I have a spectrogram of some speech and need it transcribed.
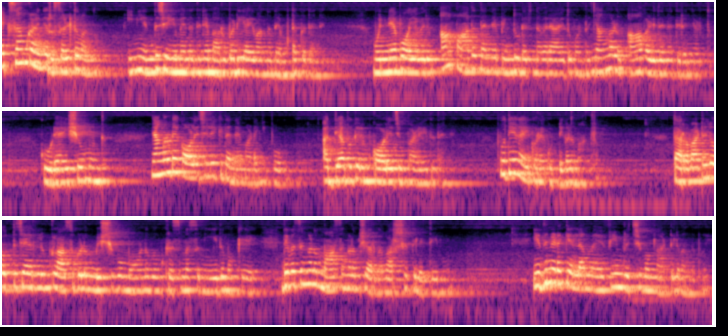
എക്സാം കഴിഞ്ഞ് റിസൾട്ട് വന്നു. ഇനി എന്ത് ചെയ്യുമെന്നതിന്റെ മറുപടിയായി വന്നത് എം ടെക് തന്നെ. മുന്നേ പോയവരും ആ പാത തന്നെ പിന്തുടരുന്നവരായതുകൊണ്ട് ഞങ്ങളും ആ വഴി തന്നെ തിരഞ്ഞെടുത്തു. കൂടെ ഐഷവുമുണ്ട്. ഞങ്ങളുടെ കോളേജിലേക്ക് തന്നെ മടങ്ങിപ്പോകും. അധ്യാപകരും കോളേജും പഴയത് തന്നെ. പുതിയതായി കുറേ കുട്ടികൾ മാത്രം. തറവാട്ടിലെ ഒത്തുചേരലും ക്ലാസ്സുകളും വിഷുവും ഓണവും ക്രിസ്മസും ഈദും ഒക്കെ ദിവസങ്ങളും മാസങ്ങളും ചേർന്ന് വർഷത്തിലെത്തിയിരുന്നു. ഇതിനിടയ്ക്കെല്ലാം മേഫിയും റിച്ചുവും നാട്ടിൽ വന്നുപോയി.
